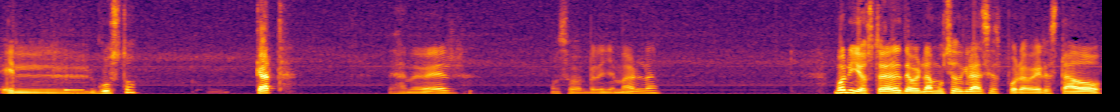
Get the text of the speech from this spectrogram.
el, gusto. Kat, déjame ver. Vamos a volver a llamarla. Bueno, y a ustedes de verdad muchas gracias por haber estado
